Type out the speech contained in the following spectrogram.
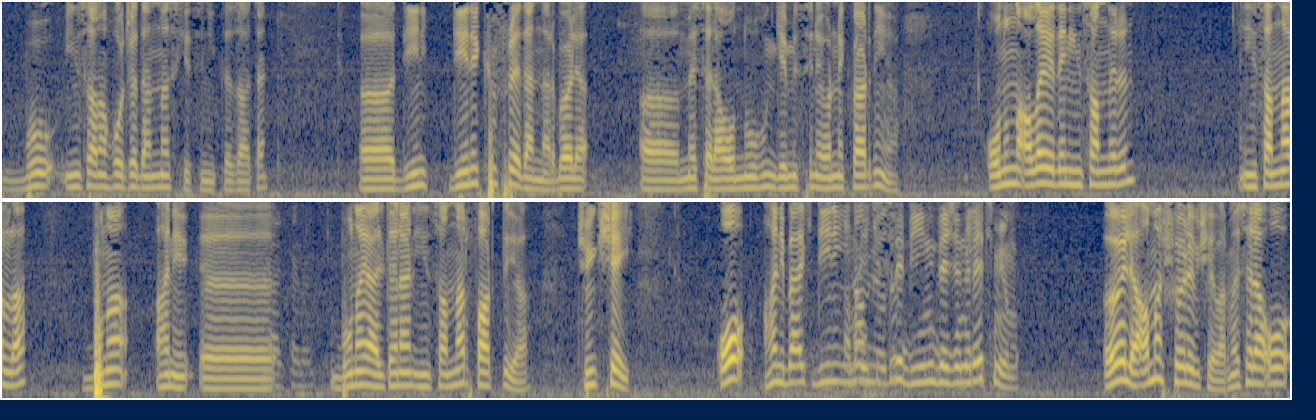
Bu insana hoca denmez kesinlikle zaten. Ee, din, dine küfür edenler böyle e, mesela o Nuh'un gemisine örnek verdin ya. Onunla alay eden insanların insanlarla buna hani e, buna yeltenen insanlar farklı ya. Çünkü şey o hani belki dini ama inanmıyordu. ikisi de dini dejenere etmiyor mu? Öyle ama şöyle bir şey var. Mesela o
